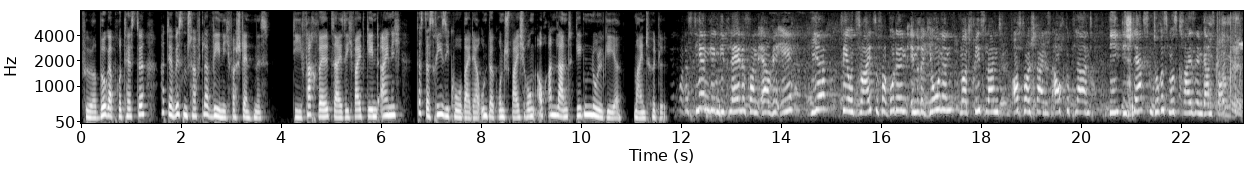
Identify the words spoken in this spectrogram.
Für Bürgerproteste hat der Wissenschaftler wenig Verständnis. Die Fachwelt sei sich weitgehend einig, dass das Risiko bei der Untergrundspeicherung auch an Land gegen Null gehe, meint Hüttel protestieren gegen die Pläne von RWE, hier CO2 zu verbuddeln in Regionen. Nordfriesland, Ostholstein ist auch geplant, die, die stärksten Tourismuskreise in ganz Deutschland.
